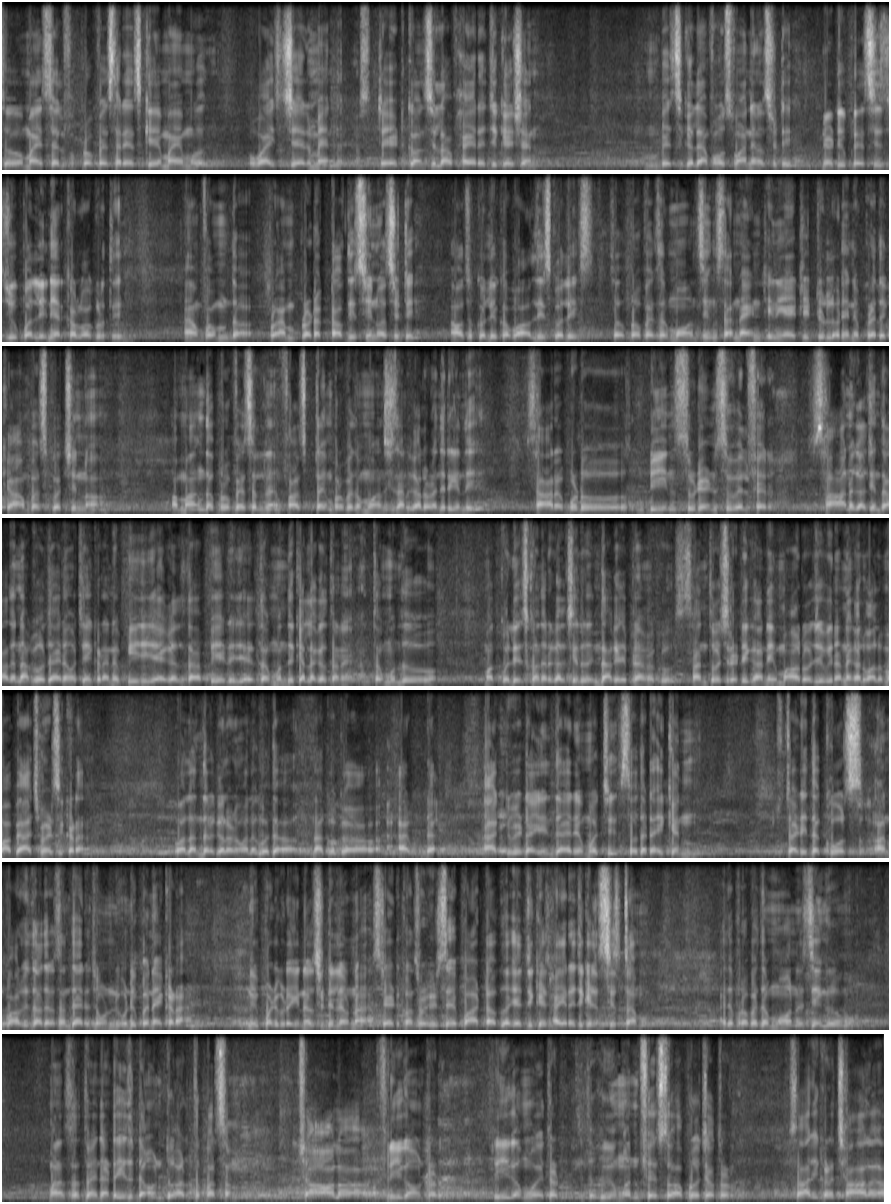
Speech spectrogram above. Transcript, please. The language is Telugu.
So myself professor SK మైమూర్ vice chairman state council of higher education basically I'm from Osman university native place is Jupally near కల్వాకృతి I'm from the I'm product of this university also colleague of all these colleagues so professor Mohan Singh sir nineteen eighty టూలో నేను ఎప్పుడైతే క్యాంపస్కి వచ్చినో among the ప్రొఫెసర్ని first time professor Mohan Singh sir కలవడం జరిగింది. సార్ అప్పుడు డీన్ స్టూడెంట్స్ వెల్ఫేర్ సాను కలిసిన తర్వాత నాకు ధైర్యం వచ్చింది. ఇక్కడ నేను పీజీ చేయగలుగుతా పీహెచ్డీ చేస్తా ముందుకు వెళ్ళగలుగుతాను. అంతకుముందు మా కొలీగ్స్ కొందరు కలిసిరు ఇందాక చెప్పిన మీకు సంతోష్ రెడ్డి కానీ మారోజు వీరన్న కానీ వాళ్ళు మా బ్యాచ్మేట్స్ ఇక్కడ. వాళ్ళందరూ కలవడం వల్ల కొద్దిగా నాకు ఒక యాక్టివేట్ అయ్యింది ధైర్యం వచ్చి so that I can study the course on par with others అని ధైర్యం ఉండి ఉండిపోయినా ఇక్కడ. నేను ఇప్పటికి కూడా యూనివర్సిటీలో ఉన్నా. State council it's a part of the education higher education system అయితే ప్రొఫెసర్ మోహన్ సింగ్ మనస్తత్వం ఏంటంటే ఇది డౌన్ టు అర్త్ పర్సన్ చాలా ఫ్రీగా ఉంటాడు. ఫ్రీగా మూవ్ అవుతాడు. ఇది హ్యూమన్ ఫేస్తో అప్రోచ్ అవుతాడు. సార్ ఇక్కడ చాలా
